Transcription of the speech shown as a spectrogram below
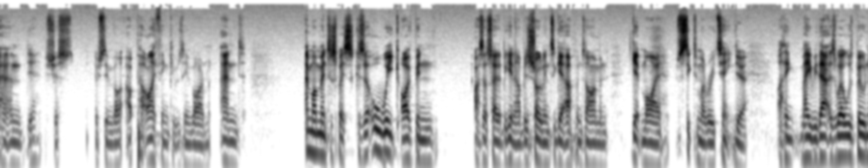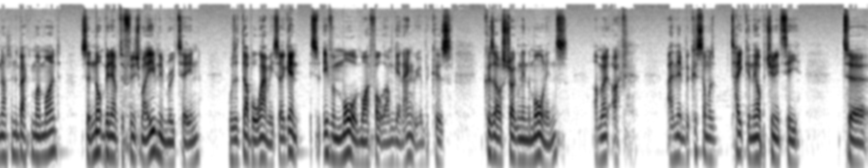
and yeah, it's just it was the envi- I, I think it was the environment and and my mental space because all week I've been, as I said at the beginning, I've been struggling to get up in time and get my stick to my routine. Yeah. I think maybe that as well was building up in the back of my mind. So not being able to finish my evening routine was a double whammy. So again, it's even more my fault that I'm getting angrier because because I was struggling in the mornings. I, mean, I and then because someone's taken the opportunity to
